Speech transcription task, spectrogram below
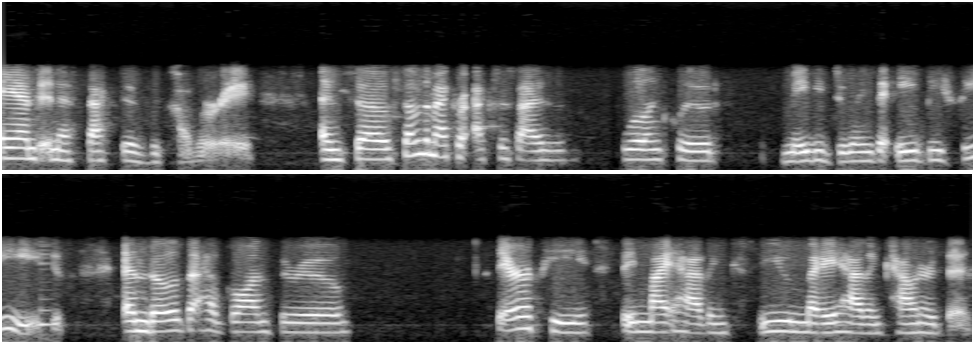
and an effective recovery. And so some of the micro exercises will include maybe doing the ABCs. And those that have gone through therapy, they might have you may have encountered this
